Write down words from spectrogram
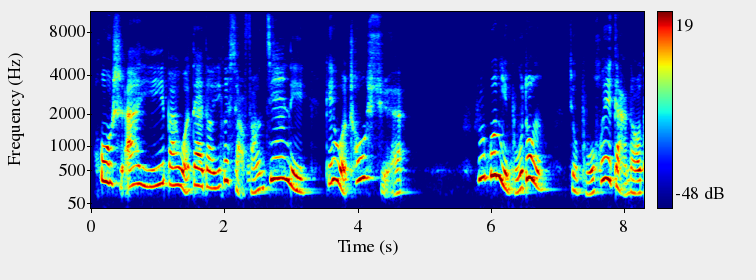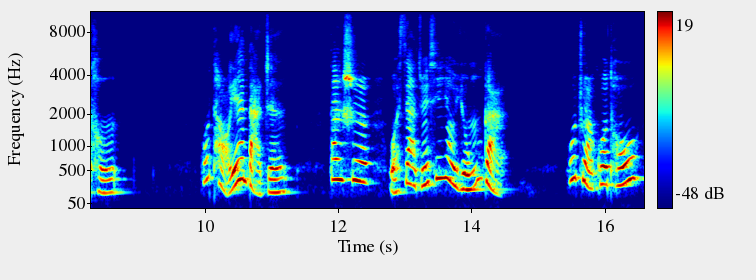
护士阿姨把我带到一个小房间里，给我抽血。如果你不动，就不会感到疼。我讨厌打针，但是我下决心要勇敢。我转过头，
